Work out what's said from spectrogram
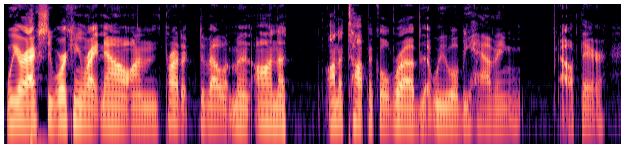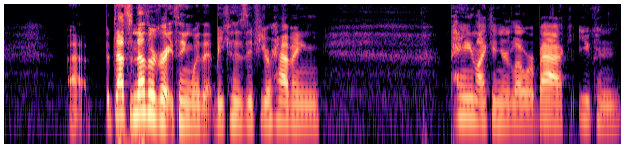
We are actually working right now on product development on a on a topical rub that we will be having out there. Uh, but that's another great thing with it because if you're having pain like in your lower back, you can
